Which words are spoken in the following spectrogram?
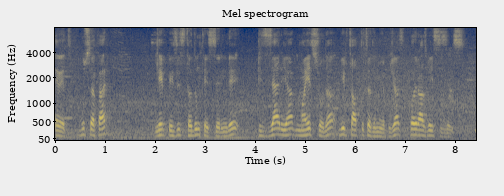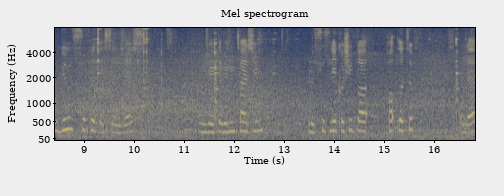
Evet, bu sefer Leblezi tadım testlerinde Pizzeria Maestro'da bir tatlı tadımı yapacağız. Poyraz Bey sizdeyiz. Bugün sufle test edeceğiz. Öncelikle benim tercihim böyle sufleyi kaşıkla patlatıp böyle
